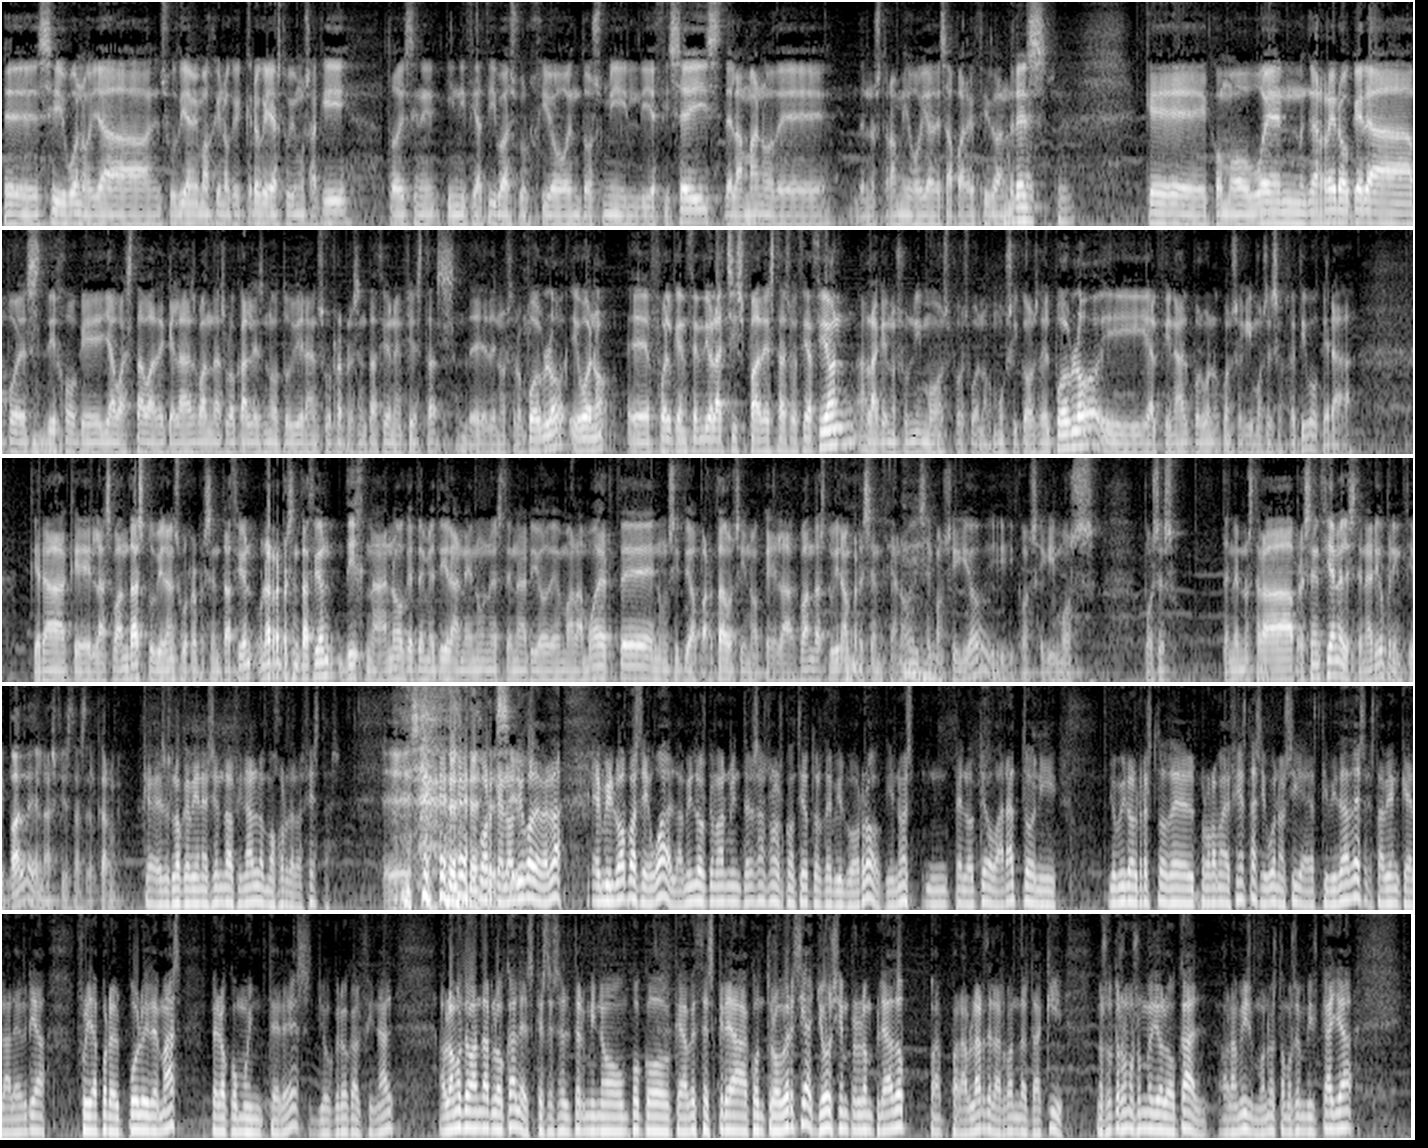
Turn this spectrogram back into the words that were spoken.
Eh, sí, bueno, ya en su día me imagino que creo que ya estuvimos aquí Toda esta iniciativa surgió en 2016 de la mano de, nuestro amigo ya desaparecido Andrés, que como buen guerrero que era, pues dijo que ya bastaba de que las bandas locales no tuvieran su representación en fiestas de, nuestro pueblo. Y bueno, eh, fue el que encendió la chispa de esta asociación, a la que nos unimos, pues bueno, músicos del pueblo y al final, pues bueno, conseguimos ese objetivo que era que era que las bandas tuvieran su representación, una representación digna, no que te metieran en un escenario de mala muerte, en un sitio apartado, sino que las bandas tuvieran presencia, ¿no? Y se consiguió y conseguimos, pues eso, tener nuestra presencia en el escenario principal en las fiestas del Carmen. Que es lo que viene siendo al final lo mejor de las fiestas. Porque lo digo de verdad. En Bilbao pasa igual. A mí los que más me interesan son los conciertos de Bilbao Rock. Y no es peloteo barato ni yo miro el resto del programa de fiestas y bueno, sí, hay actividades, está bien que la alegría fluya por el pueblo y demás, pero como interés, yo creo que al final hablamos de bandas locales, que ese es el término un poco que a veces crea controversia, yo siempre lo he empleado para hablar de las bandas de aquí. Nosotros somos un medio local ahora mismo, ¿no? Estamos en Vizcaya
